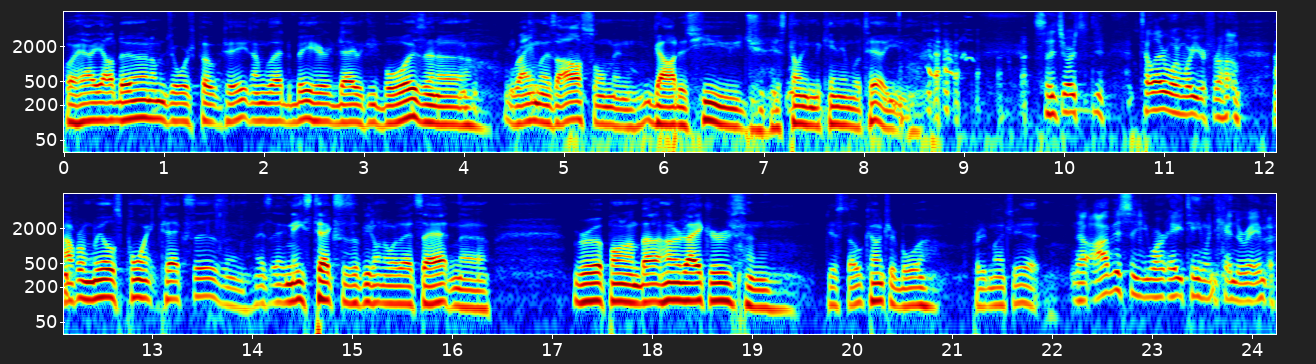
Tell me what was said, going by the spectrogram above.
well, how y'all doing? I'm George Poteet. I'm glad to be here today with you boys. And uh, Rhema is awesome, and God is huge, as Tony McKinnon will tell you. So, George, tell everyone where you're from. I'm from Mills Point, Texas, and it's in East Texas, if you don't know where that's at. And uh, grew up on about 100 acres, and just old country boy. Pretty much it. Now, obviously, you weren't 18 when you came to Rhema.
